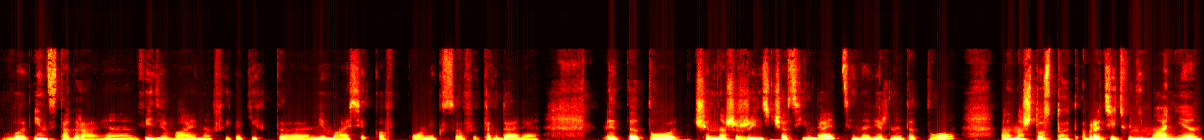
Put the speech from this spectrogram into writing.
в Инстаграме в виде вайнов и каких-то мемасиков, комиксов и так далее это то, чем наша жизнь сейчас является, и, наверное, это то, а, на что стоит обратить внимание,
